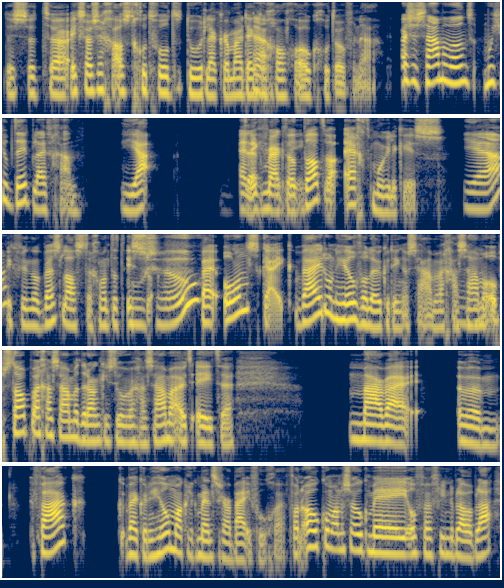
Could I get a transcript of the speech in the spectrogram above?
Dus het, eh, ik zou zeggen, als het goed voelt, doe het lekker. Maar denk Ja. er gewoon ook goed over na. als je samen woont, moet je op date blijven gaan. Ja. En ik merk dat dat wel echt moeilijk is. Ja? Ik vind dat best lastig, want dat is Hoezo? bij ons, kijk, wij doen heel veel leuke dingen samen. We gaan Mhm. samen opstappen, we gaan samen drankjes doen, we gaan samen uit eten. Maar wij, ehm, vaak, wij kunnen heel makkelijk mensen daarbij voegen. Van, oh, kom anders ook mee, of eh, vrienden, bla, bla, bla.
